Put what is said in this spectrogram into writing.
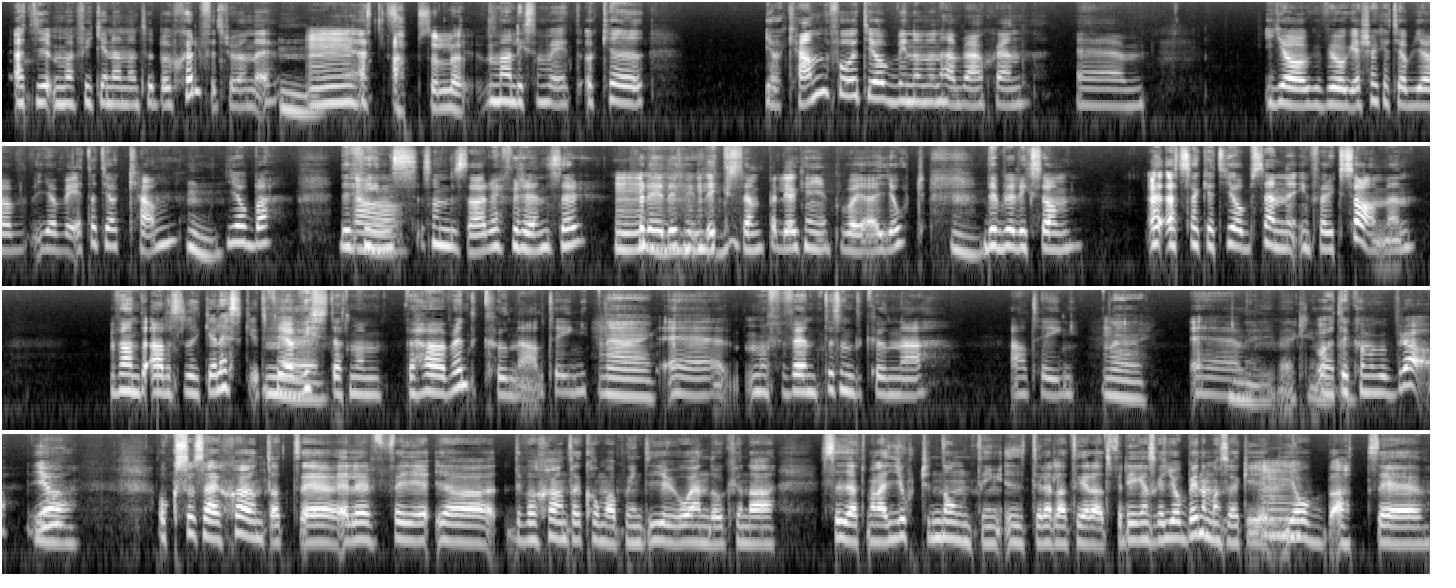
att man fick en annan typ av självförtroende. Mm. mm, Att absolut. man liksom vet, okej, jag kan få ett jobb inom den här branschen. Ehm, jag vågar söka ett jobb, jag, jag vet att jag kan Mm. jobba. Det Ja. finns, som du sa, referenser. Mm. För det, det finns exempel jag kan ge på vad jag har gjort. Mm. Det blir liksom, att, att söka ett jobb sen inför examen var inte alls lika läskigt. För jag Nej. visste att man behöver inte kunna allting. Eh, man förväntas inte kunna allting. nej. Eh, Nej, verkligen och att det kommer gå bra. Jo. Ja. Också så här skönt att, eh, eller för jag, det var skönt att komma på intervju och ändå kunna säga att man har gjort någonting IT-relaterat. För det är ganska jobbigt när man söker Mm. jobb att eh,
